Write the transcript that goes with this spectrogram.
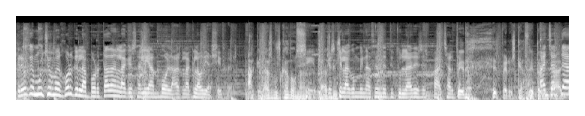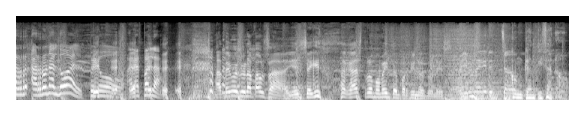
Creo que mucho mejor que la portada en la que salía en bolas la Claudia Schiffer. Ah, que la has buscado, ¿no? Sí, porque es que la combinación de titulares es para echarte. Pero, pero es que hace 30 Para echarte años. a, a Ronald Doal, pero a la espalda. Hacemos una pausa y enseguida gastro momento en Por fin los lunes. Con Cantizano.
